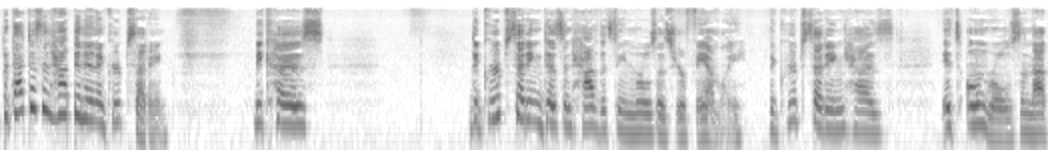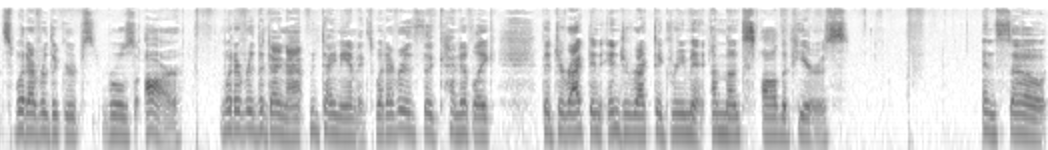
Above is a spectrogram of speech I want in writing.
but that doesn't happen in a group setting because the group setting doesn't have the same rules as your family. The group setting has its own rules, and that's whatever the group's rules are, whatever the dyna- dynamics, whatever is the kind of like the direct and indirect agreement amongst all the peers. And so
